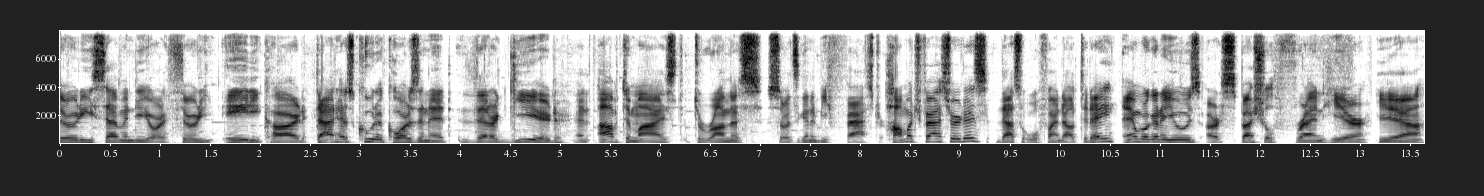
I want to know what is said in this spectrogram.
3070 or 3080 card that has CUDA cores in it that are geared and optimized to run this so it's gonna be faster. How much faster it is, that's what we'll find out today. And we're gonna use our special friend here. Yeah,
